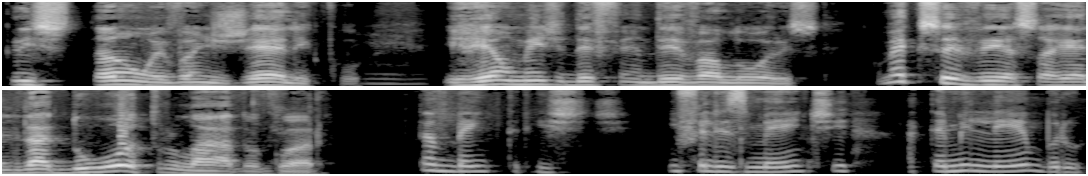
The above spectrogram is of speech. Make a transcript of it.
cristão evangélico é. e realmente defender valores. Como é que você vê essa realidade do outro lado agora? Também triste. Infelizmente, até me lembro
